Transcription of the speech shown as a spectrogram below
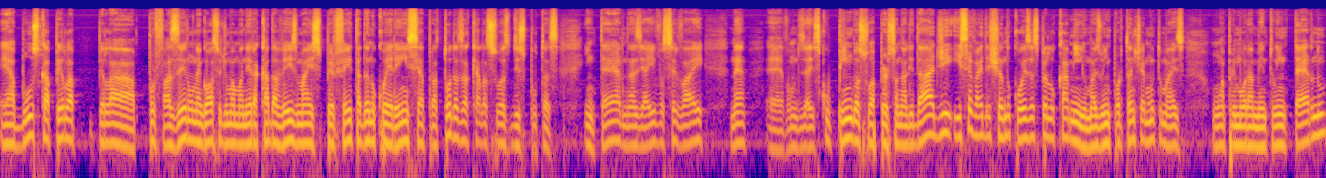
É a busca pela, pela, por fazer um negócio de uma maneira cada vez mais perfeita, dando coerência para todas aquelas suas disputas internas, e aí você vai, né? é, vamos dizer, esculpindo a sua personalidade e você vai deixando coisas pelo caminho, mas o importante é muito mais um aprimoramento interno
